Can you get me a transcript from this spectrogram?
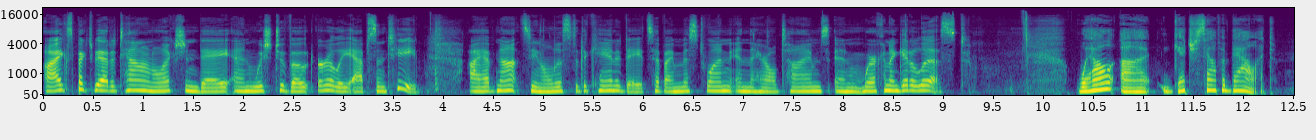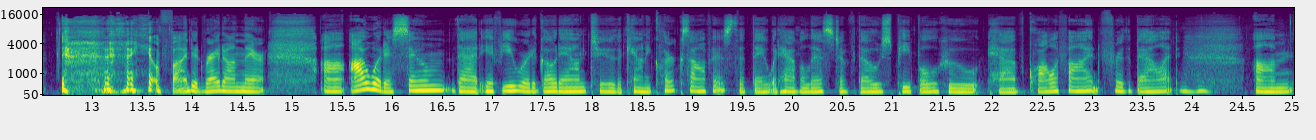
I expect to be out of town on election day and wish to vote early absentee. I have not seen a list of the candidates. Have I missed one in the Herald Times? And where can I get a list? Well, uh, get yourself a ballot. You'll find it right on there. Uh, I would assume that if you were to go down to the county clerk's office, that they would have a list of those people who have qualified for the ballot. Mm-hmm. Um,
